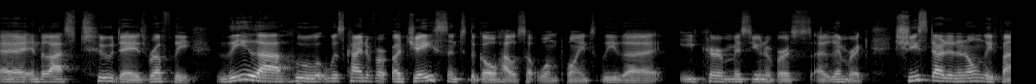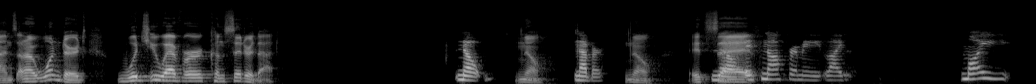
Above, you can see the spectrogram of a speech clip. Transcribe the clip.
uh, in the last two days, roughly, Leela, who was kind of adjacent to the Go House at one point, Leela Eker, Miss Universe uh, Limerick, she started an OnlyFans, and I wondered, would you ever consider that? No, No, never. no. It's No, uh, it's not for me. Like my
